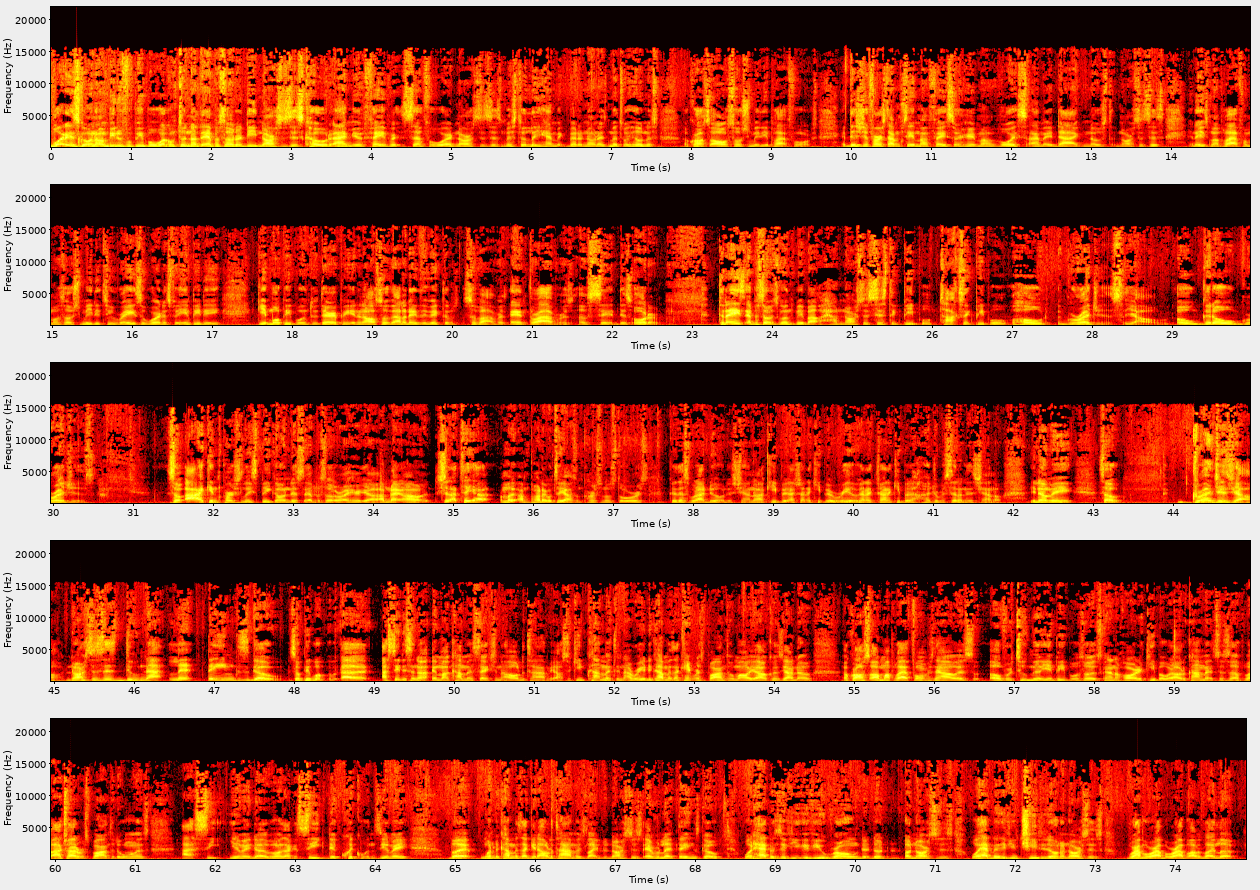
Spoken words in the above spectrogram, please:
What is going on, beautiful people? Welcome to another episode of the Narcissist Code. I'm your favorite self aware narcissist, Mr. Lee Hammock, better known as Mental Healness, across all social media platforms. If this is your first time seeing my face or hearing my voice, I'm a diagnosed narcissist, and I use my platform on social media to raise awareness for NPD, get more people into therapy, and then also validate the victims, survivors, and thrivers of said disorder. Today's episode is going to be about how narcissistic people, toxic people hold grudges, y'all. Oh, good old grudges. So I can personally speak on this episode right here, y'all. I'm not. Uh, should I tell y'all? I'm. A, I'm probably gonna tell y'all some personal stories because that's what I do on this channel. I keep it. I try to keep it real. I try to keep it 100 percent on this channel. You know what I mean? So grudges, y'all. Narcissists do not let things go. So people, uh, I see this in, a, in my comment section all the time, y'all. So keep commenting. I read the comments. I can't respond to them all, y'all, because y'all know across all my platforms now is over two million people. So it's kind of hard to keep up with all the comments and stuff. But I try to respond to the ones I see. You know what I mean? The ones I can see, the quick ones. You know what I mean? But one of the comments I get all the time is like, "Do narcissists ever let things go? What happens if you if you wronged a, a narcissist? What happens if you cheated on a narcissist? Rabble, rabble, rabble." I was like, "Look,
